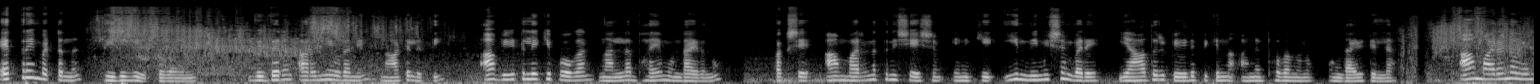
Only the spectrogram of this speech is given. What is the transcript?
എത്രയും പെട്ടെന്ന് തിരികെ എത്തുകയാണ്. വിവരം അറിഞ്ഞ ഉടനെ നാട്ടിലെത്തി. ആ വീട്ടിലേക്ക് പോകാൻ നല്ല ഭയമുണ്ടായിരുന്നു. പക്ഷേ ആ മരണത്തിന് ശേഷം എനിക്ക് ഈ നിമിഷം വരെ യാതൊരു പേടിപ്പിക്കുന്ന അനുഭവങ്ങളും ഉണ്ടായിട്ടില്ല. ആ മരണവും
